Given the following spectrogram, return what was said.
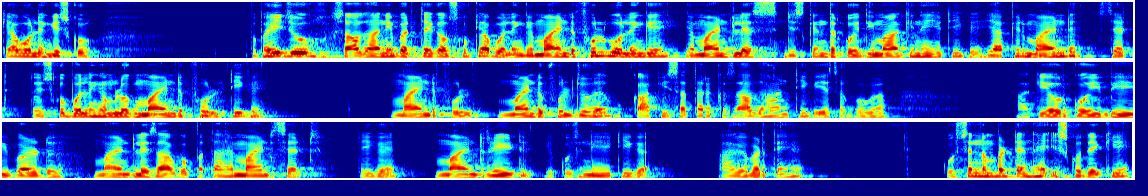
क्या बोलेंगे इसको? तो भाई जो सावधानी बरतेगा, उसको क्या बोलेंगे? माइंडफुल बोलेंगे या माइंडलेस जिसके अंदर कोई दिमाग ही नहीं है, ठीक है? या फिर माइंड सेट तो इसको बोलेंगे हम लोग माइंडफुल ठीक है? माइंडफुल माइंडफुल जो है वो काफ़ी सतर्क, सावधान, ठीक है, ये सब होगा। बाकी और कोई भी वर्ड माइंडलेस आपको पता है माइंड सेट ठीक है माइंड रीड ये कुछ नहीं है, ठीक है। आगे बढ़ते हैं। क्वेश्चन नंबर टेन है, इसको देखिए।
